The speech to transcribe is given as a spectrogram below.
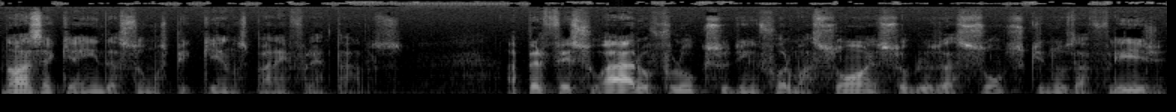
nós é que ainda somos pequenos para enfrentá-los. Aperfeiçoar o fluxo de informações sobre os assuntos que nos afligem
